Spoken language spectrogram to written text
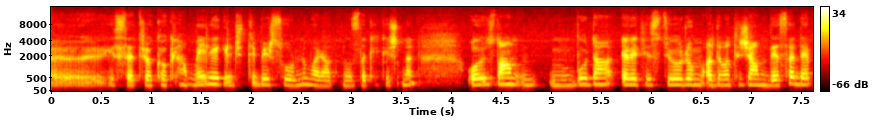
e, hissettiriyor. Köklenme ile ilgili ciddi bir sorunu var aklınızdaki kişinin. O yüzden burada evet istiyorum adım atacağım dese de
